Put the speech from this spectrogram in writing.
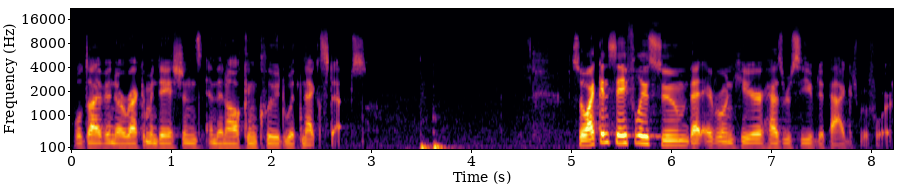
We'll dive into our recommendations, and then I'll conclude with next steps. So I can safely assume that everyone here has received a package before.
